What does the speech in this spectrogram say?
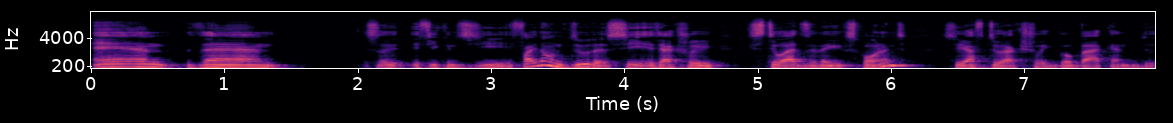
and then so if you can see if I don't do this see it actually still adds the exponent so you have to actually go back and do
